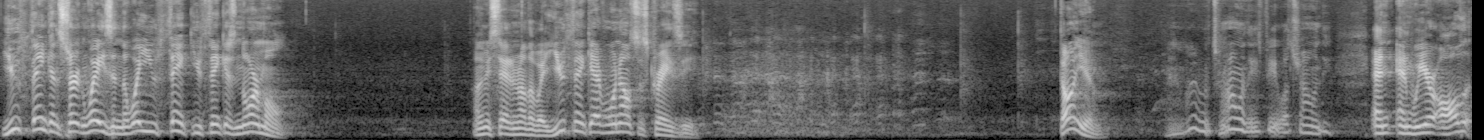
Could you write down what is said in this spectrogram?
you think in certain ways, and the way you think, you think is normal. Let me say it another way. You think everyone else is crazy. Don't you? What's wrong with these people? What's wrong with these? And, and we are all,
